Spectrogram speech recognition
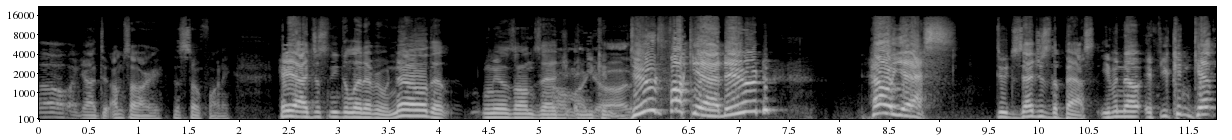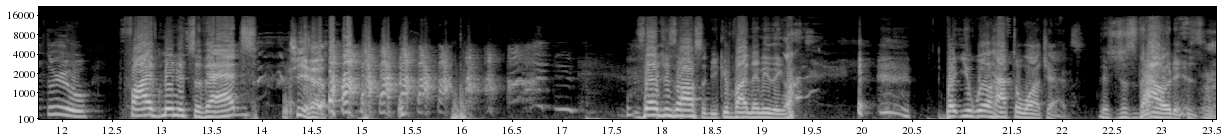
Oh my god, dude! I'm sorry. This is so funny. Hey, I just need to let everyone know that Leo's on Zedge, Oh and you God. can, dude. Fuck yeah, dude! Hell yes, dude. Zedge is the best. Even though if you can get through five minutes of ads, Yeah. Zedge is awesome. You can find anything on there. but you will have to watch ads. That's just how it is.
